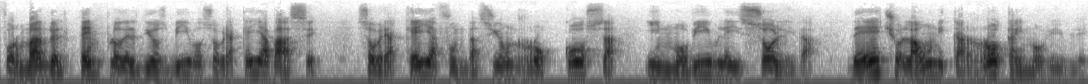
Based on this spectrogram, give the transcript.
formando el templo del Dios vivo sobre aquella base, sobre aquella fundación rocosa, inmovible y sólida, de hecho la única roca inmovible,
